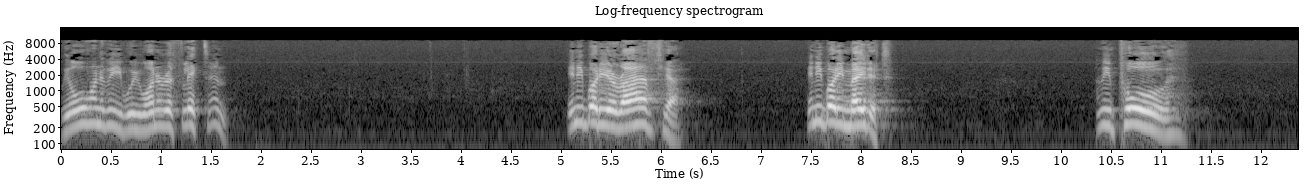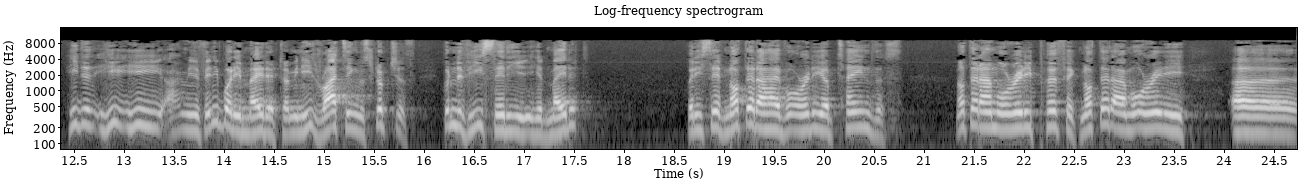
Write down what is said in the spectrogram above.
We all want to be, we want to reflect Him. Anybody arrived here? Anybody made it? I mean, Paul, he did, he, he, I mean, if anybody made it, I mean, he's writing the scriptures. Couldn't have he said he, he had made it? But he said, not that I have already obtained this. Not that I'm already perfect. Not that I'm already uh,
